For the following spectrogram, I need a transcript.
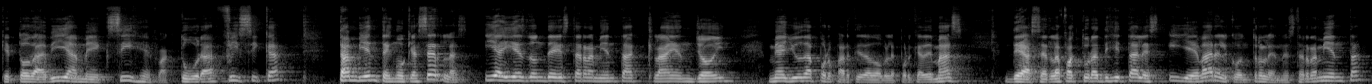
que todavía me exige factura física, también tengo que hacerlas. Y ahí es donde esta herramienta Client Join me ayuda por partida doble, porque además de hacer las facturas digitales y llevar el control en esta herramienta,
